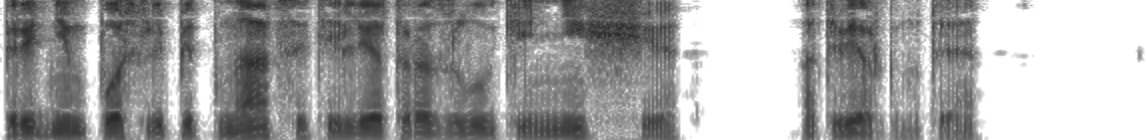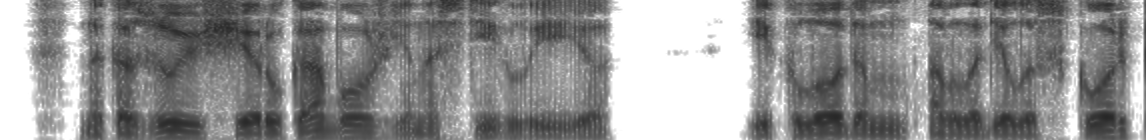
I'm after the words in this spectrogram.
перед ним после пятнадцати лет разлуки, нищая, отвергнутая. Наказующая рука Божья настигла ее, и Клодом овладела скорбь,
